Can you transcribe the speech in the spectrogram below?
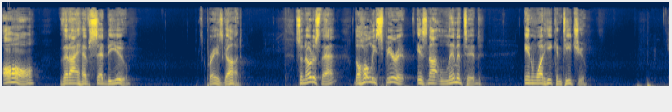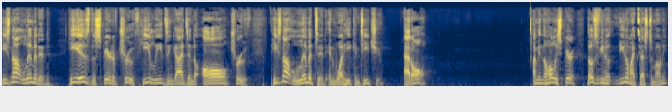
all that I have said to you. Praise God. So notice that the Holy Spirit is not limited in what he can teach you. He's not limited. He is the spirit of truth. He leads and guides into all truth. He's not limited in what he can teach you at all. I mean, the Holy Spirit, those of you know, you know my testimony.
